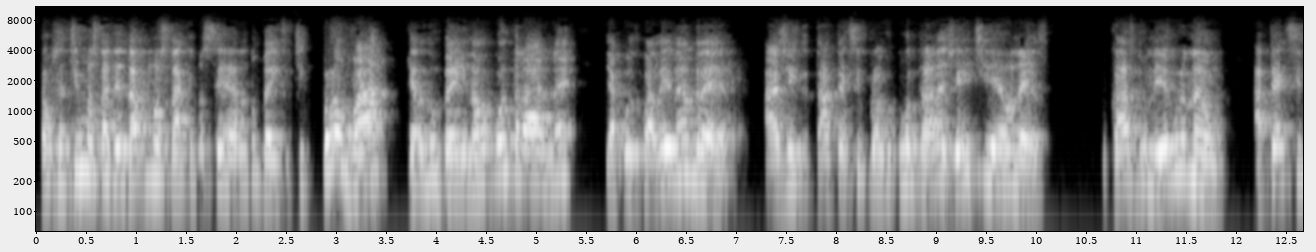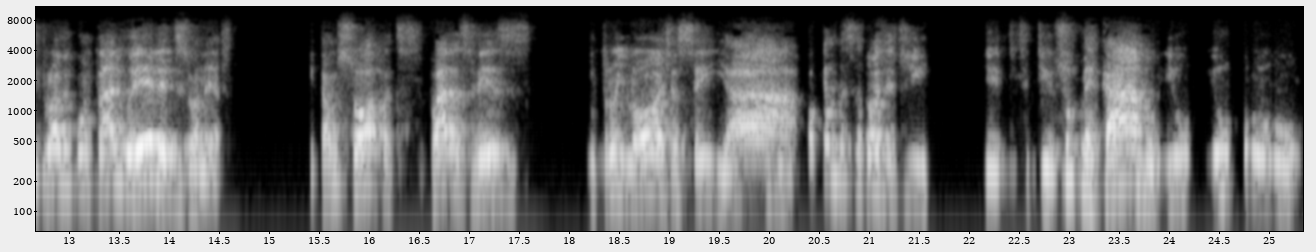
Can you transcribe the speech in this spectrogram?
Então você tinha que mostrar a identidade para mostrar que você era do bem. Você tinha que provar que era do bem, não o contrário, né? De acordo com a lei, né, Andréia? A gente, até que se prove o contrário, a gente é honesto. O caso do negro, não até que se prove o contrário, ele é desonesto. Então, Sócrates, várias vezes, entrou em lojas, CIA, qualquer uma dessas lojas de, de, de supermercado, e, o, e o, o,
